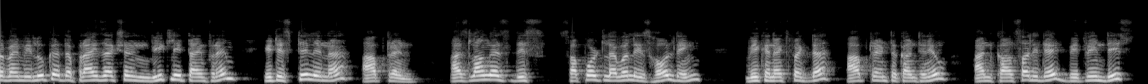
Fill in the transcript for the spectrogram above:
So when we look at the price action in weekly time frame, it is still in a uptrend. As long as this support level is holding, we can expect the uptrend to continue and consolidate between this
